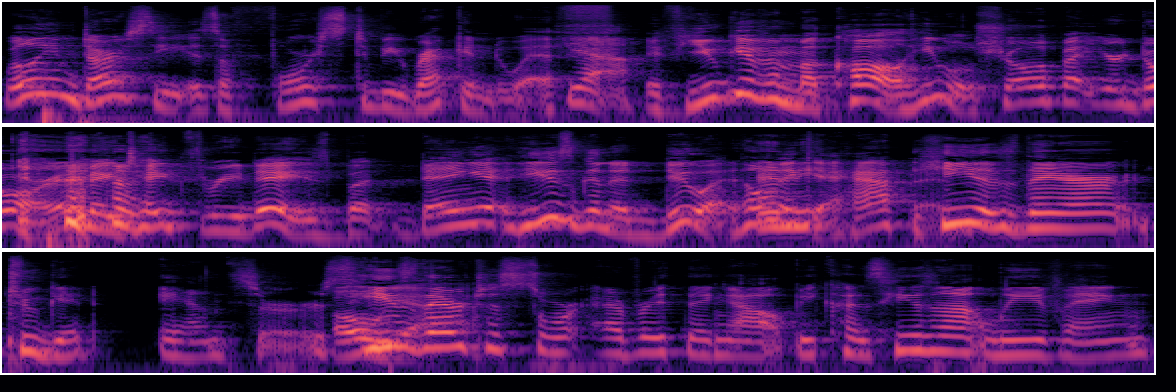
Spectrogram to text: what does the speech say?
William Darcy is a force to be reckoned with. Yeah. If you give him a call, he will show up at your door. It may take three days, but dang it, he's gonna do it. He'll and make he- it happen. He is there to get answers. Oh, he's yeah. there to sort everything out because he's not leaving.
